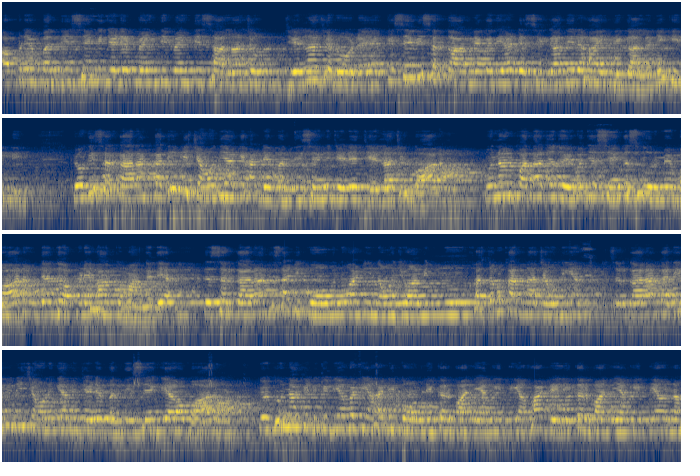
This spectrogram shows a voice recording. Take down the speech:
ਆਪਣੇ ਬੰਦੀ ਸਿੰਘ ਜਿਹੜੇ 35 35 ਸਾਲਾਂ ਚੋਂ ਜੇਲ੍ਹਾਂ 'ਚ ਰੋ ਰਹੇ ਆ, ਕਿਸੇ ਵੀ ਸਰਕਾਰ ਨੇ ਕਦੀ ਸਾਡੇ ਸਿੰਘਾਂ ਦੀ ਰਿਹਾਈ ਦੀ ਗੱਲ ਨਹੀਂ ਕੀਤੀ। ਕਿਉਂਕਿ ਸਰਕਾਰਾਂ ਕਦੀ ਨਹੀਂ ਚਾਹੁੰਦੀਆਂ ਕਿ ਸਾਡੇ ਬੰਦੀ ਸਿੰਘ ਜਿਹੜੇ ਜੇਲ੍ਹਾਂ 'ਚ ਬਾਹਰ ਆਉਣ। ਉਹਨਾਂ ਨੂੰ ਪਤਾ ਜਦੋਂ ਇਹੋ ਜਿਹੇ ਸਿੰਘ ਸੂਰਮੇ ਬਾਹਰ ਆਉਂਦੇ ਆ ਤਾਂ ਆਪਣੇ ਹੱਕ ਮੰਗਦੇ ਆ। ਤੇ ਸਰਕਾਰਾਂ ਤੇ ਸਾਡੀ ਕੌਮ ਨੂੰ, ਸਾਡੀ ਨੌਜਵਾਨੀ ਨੂੰ ਖਤਮ ਕਰਨਾ ਚਾਹੁੰਦੀਆਂ। ਸਰਕਾਰਾਂ ਕਦੀ ਵੀ ਨਹੀਂ ਚਾਹੁੰਦੀਆਂ ਵੀ ਜਿਹੜੇ ਬੰਦੀ ਸਿੰਘ ਆ ਉਹ ਬਾਹਰ ਆਉਣ, ਕਿਉਂਕਿ ਉਹਨਾਂ ਕਿੱਡ ਕਿੱਡੀਆਂ ਵੱਡੀਆਂ ਸਾਡੀ ਕੌਮ ਨੇ ਕੁਰਬਾਨੀਆਂ ਕੀਤੀਆਂ, ਸਾਡੇ ਲਈ ਕੁਰਬਾਨੀਆਂ ਕੀਤੀਆਂ ਉਹਨਾਂ।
